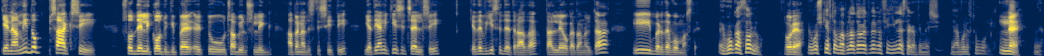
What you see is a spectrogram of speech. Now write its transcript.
και να μην το ψάξει στον τελικό του, κυπέ- ε, του Champions League απέναντι στη City. Γιατί αν νικήσει η Chelsea και δεν βγει στην τετράδα, τα λέω κατανοητά, ή μπερδευόμαστε. Εγώ καθόλου. Ωραία. Εγώ σκέφτομαι απλά τώρα ότι πρέπει να φύγει η Λέστερ από τη μέση. Για να βολευτούμε όλοι. Ναι. Ναι.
